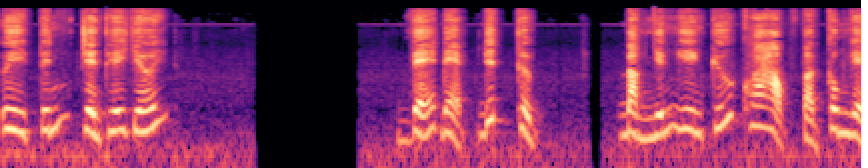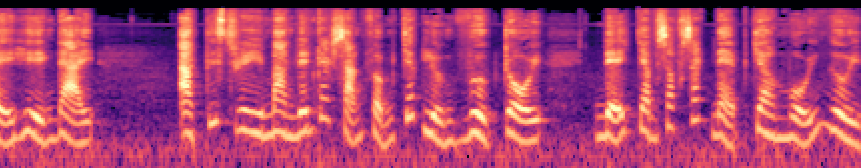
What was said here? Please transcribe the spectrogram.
uy tín trên thế giới. Vẻ đẹp đích thực Bằng những nghiên cứu khoa học và công nghệ hiện đại, Artistry mang đến các sản phẩm chất lượng vượt trội để chăm sóc sắc đẹp cho mỗi người.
